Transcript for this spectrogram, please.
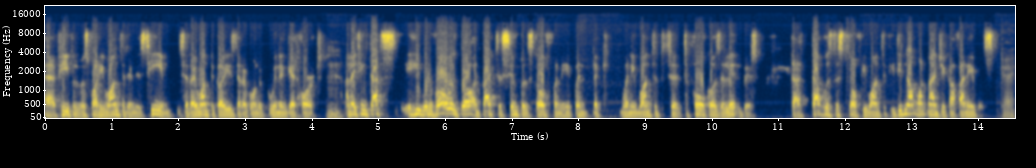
uh, people was what he wanted in his team. He said, I want the guys that are going to go in and get hurt. Mm. And I think that's he would have always brought it back to simple stuff when he when like when he wanted to, to poke us a little bit. That that was the stuff he wanted. He did not want magic off any of us. Okay.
